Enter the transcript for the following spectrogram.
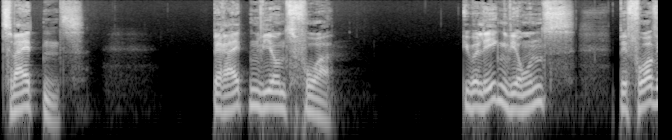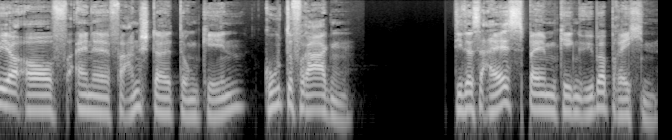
Zweitens. Bereiten wir uns vor. Überlegen wir uns, bevor wir auf eine Veranstaltung gehen, gute Fragen die das Eis beim Gegenüber brechen.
